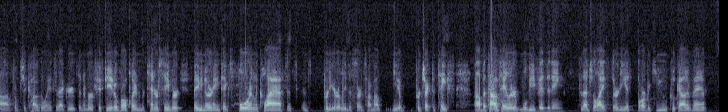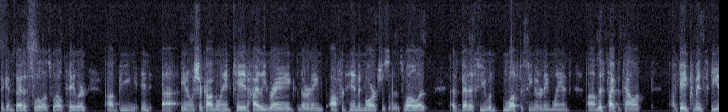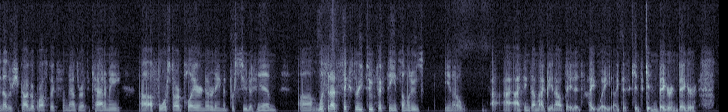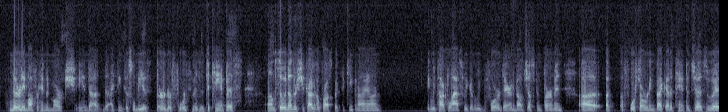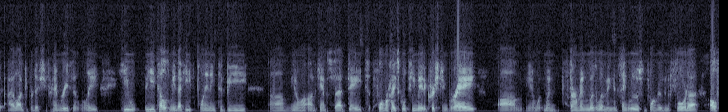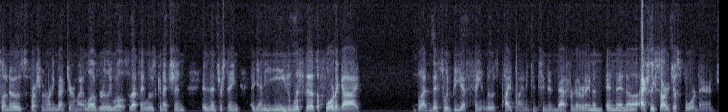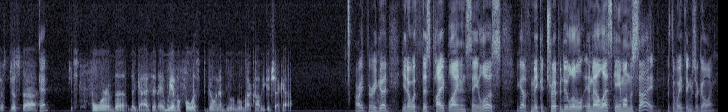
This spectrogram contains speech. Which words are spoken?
um, from Chicago into that group, the number 58 overall player, number 10 receiver. Maybe Notre Dame takes four in the class. It's it's pretty early to start talking about you know projected takes. Uh, but Talon Taylor will be visiting for that July 30th barbecue cookout event. Again, Bettis will as well. Taylor uh, being in uh, you know a Chicagoland kid, highly ranked. Notre Dame offered him in March as, as well as as Bettis. You would love to see Notre Dame land. Um, this type of talent uh, Gabe Kaminsky, another Chicago prospect from Nazareth Academy, uh, a four-star player. Notre Dame in pursuit of him. Um, listed at 6'3", 215, someone who's, you know, I, think that might be an outdated height weight. Like this kid's getting bigger and bigger. Notre Dame offered him in March, and uh, I think this will be his third or fourth visit to campus. Um, so another Chicago prospect to keep an eye on I think we talked last week or the week before, Darren, about Justin Thurman, uh, a, a four-star running back out of Tampa Jesuit. I logged a prediction for him recently. He he tells me that he's planning to be, um, you know, on campus that date. Former high school teammate of Christian Gray. Um, you know, when, when Thurman was living in St. Louis before moving to Florida. Also knows freshman running back Jeremiah Love really well. So that St. Louis connection is interesting. Again, he, he's listed as a Florida guy, but this would be a St. Louis pipeline and continuing that for Notre Dame. And and then uh, actually, sorry, just four, Darren. Just just uh, okay. Just four of the the guys that we have a full list going at blueandgold.com. You could check out. All right, very good. You know, with this pipeline in St. Louis, you got to make a trip and do a little MLS game on the side with the way things are going.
